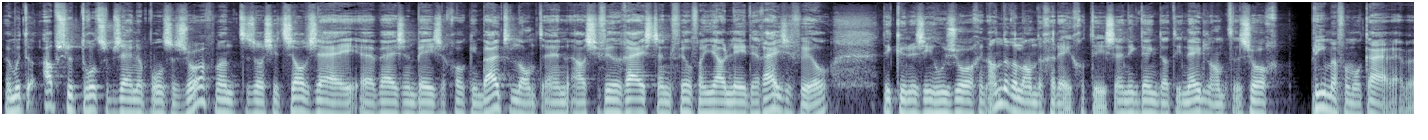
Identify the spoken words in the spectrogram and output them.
We moeten absoluut trots op zijn op onze zorg. Want zoals je het zelf zei, uh, wij zijn bezig ook in het buitenland. En als je veel reist en veel van jouw leden reizen veel, die kunnen zien hoe zorg in andere landen geregeld is. En ik denk dat in Nederland de zorg prima van elkaar hebben.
